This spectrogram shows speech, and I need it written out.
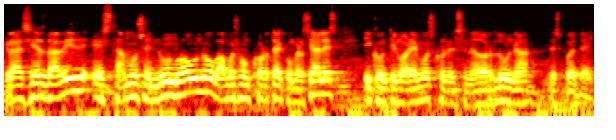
Gracias David, estamos en uno a uno, vamos a un corte de comerciales y continuaremos con el senador Luna después de él.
